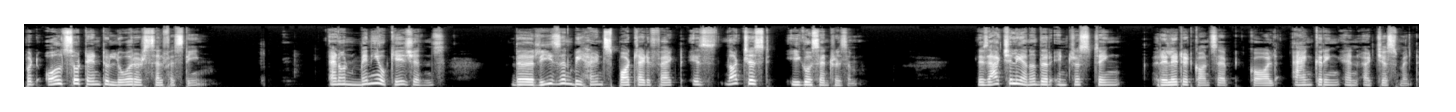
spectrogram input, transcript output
but also tend to lower our self esteem. And on many occasions, the reason behind spotlight effect is not just egocentrism. There's actually another interesting related concept called anchoring and adjustment,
